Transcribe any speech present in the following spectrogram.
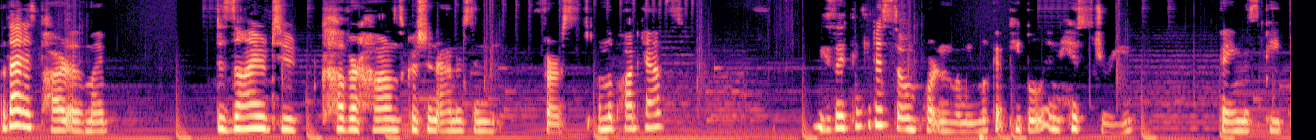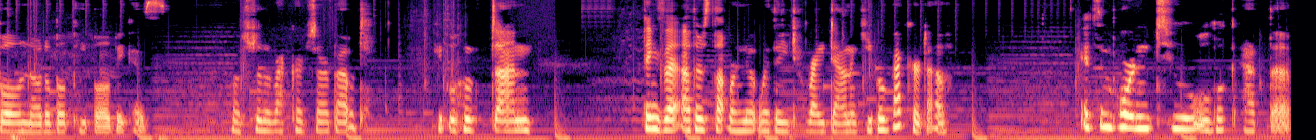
But that is part of my desire to cover Hans Christian Andersen first on the podcast because I think it is so important when we look at people in history, famous people, notable people, because most of the records are about people who've done things that others thought were noteworthy to write down and keep a record of. It's important to look at the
